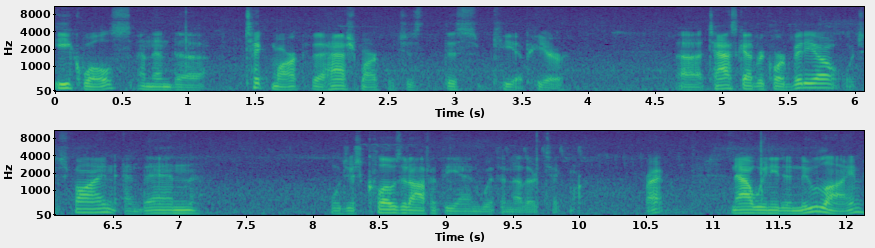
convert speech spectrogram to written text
equals, and then the tick mark, the hash mark, which is this key up here. Uh, task add record video, which is fine, and then we'll just close it off at the end with another tick mark, right? Now we need a new line,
